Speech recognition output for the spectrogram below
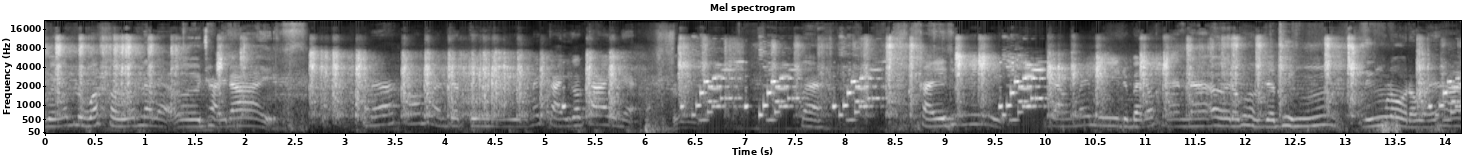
เวฟหรือว่าเซิร์ฟนั่นแหละเออใช้ได้ แล้วก็มันจะตีไม่ไกลก็ใกล้เนี่ยแต่ใครที่ยังไม่มี The Battle Can นะ เออเดี๋ยวผมจะทิ้งลิงก์โหลดเอาไว้ให้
